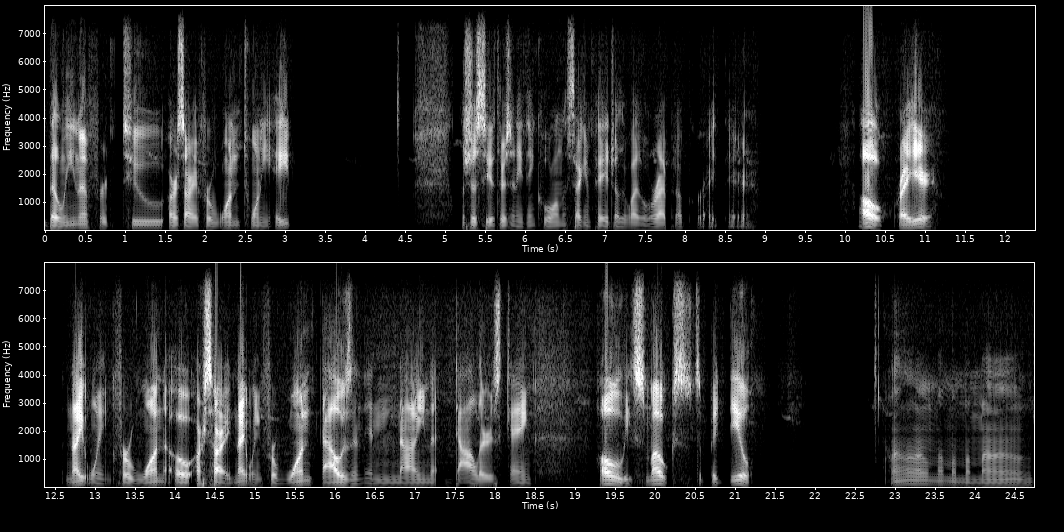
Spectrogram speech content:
Bellina for two, or sorry, for 128. Let's just see if there's anything cool on the second page. Otherwise, we'll wrap it up right there. Oh, right here. Nightwing for one oh, or sorry, Nightwing for one thousand and nine dollars, gang. Holy smokes, it's a big deal. Um, um, um, um, um.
